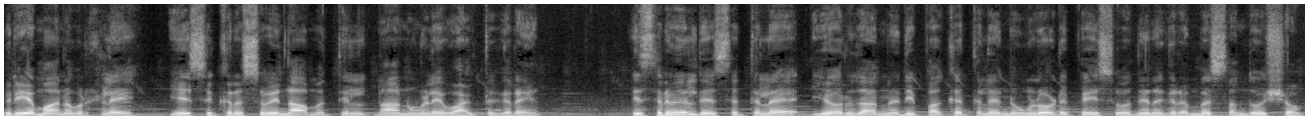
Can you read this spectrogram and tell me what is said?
பிரியமானவர்களே இயேசு கிறிஸ்துவின் நாமத்தில் நான் உங்களை வாழ்த்துகிறேன். இஸ்ரேல் தேசத்தில் யோர்தான் நதி பக்கத்தில் இருந்து உங்களோடு பேசுவது எனக்கு ரொம்ப சந்தோஷம்.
